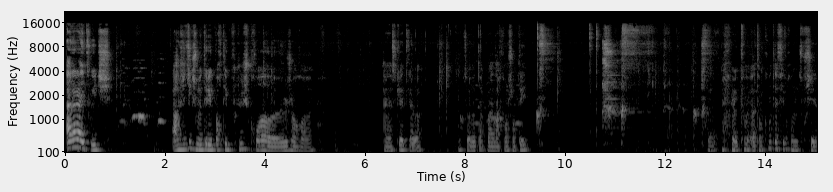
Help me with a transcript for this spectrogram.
à la Light Witch. Alors j'ai dit que je me téléportais plus, je crois, euh, genre... à un squelette là-bas. Ça va, t'as pas un arc enchanté. Attends, comment t'as fait pour me toucher là?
